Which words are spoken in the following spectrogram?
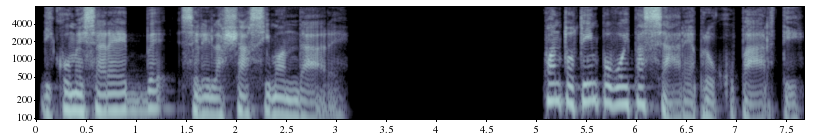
di come sarebbe se le lasciassimo andare. Quanto tempo vuoi passare a preoccuparti?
